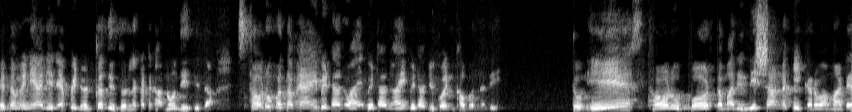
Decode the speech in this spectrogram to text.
એ તમે ત્યાં જઈને એફિડેવિટ કરી દીધું, એટલે કટકા નોંધી દીધા. સ્થળ ઉપર તમે અહીં બેઠા છો, અહીં બેઠા છો, અહીં બેઠા છો, કોઈને ખબર નથી. તો એ સ્થળ ઉપર તમારી દિશા નક્કી કરવા માટે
